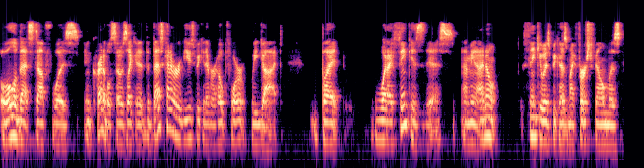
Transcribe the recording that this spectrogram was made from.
all of that stuff was incredible. So it was like a, the best kind of reviews we could ever hope for, we got. But what I think is this, I mean, I don't think it was because my first film was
